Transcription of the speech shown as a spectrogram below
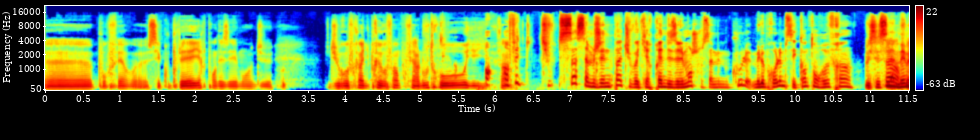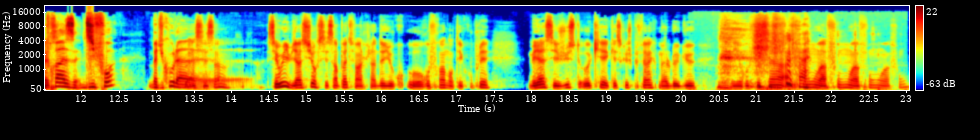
euh, pour faire euh, ses couplets. Il reprend des éléments du du refrain, du pré-refrain pour faire l'outro. En, fait, tu- ça, ça me gêne pas, tu vois, qu'ils reprennent des éléments, je trouve ça même cool. Mais le problème, c'est quand ton refrain, mais c'est ça. la en même fait. phrase dix fois, bah du coup là. Bah, c'est ça. C'est oui, bien sûr, c'est sympa de faire un clin d'œil au, au refrain dans tes couplets. Mais là, c'est juste, ok, qu'est-ce que je peux faire avec ma le gueux Et il refait ça à fond, à fond, à fond, à fond.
